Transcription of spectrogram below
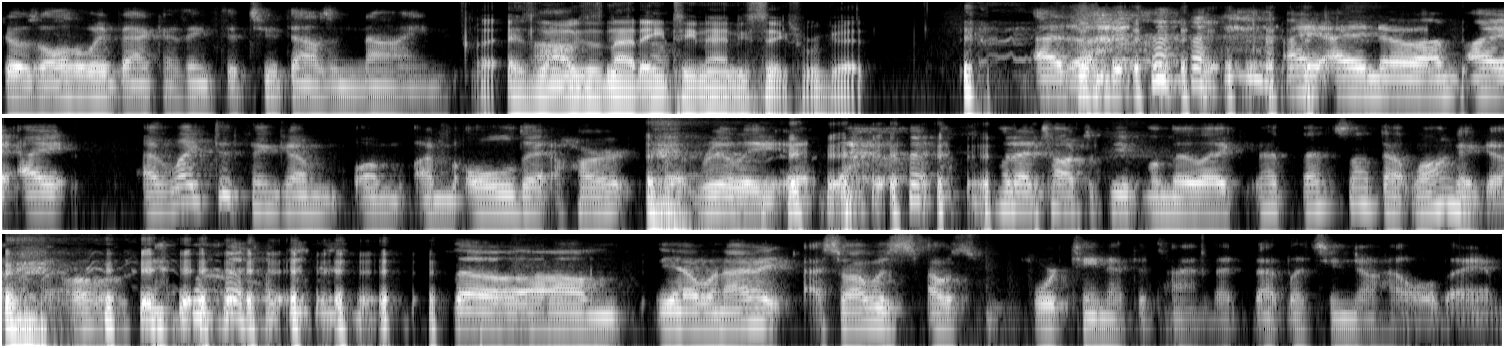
goes all the way back, I think, to 2009. Uh, As long as it's Um, not um, 1896, we're good. I know, I, I know. I'm, I, I I like to think I'm I'm, I'm old at heart, but really, when I talk to people and they're like, that, "That's not that long ago," like, "Oh." Okay. so um, yeah, when I so I was I was 14 at the time. That that lets you know how old I am.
